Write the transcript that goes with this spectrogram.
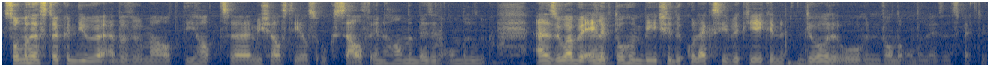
Sommige stukken die we hebben vermeld, die had uh, Michel Steels ook zelf in handen bij zijn onderzoek. En zo hebben we eigenlijk toch een beetje de collectie bekeken door de ogen van de onderwijsinspecteur.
